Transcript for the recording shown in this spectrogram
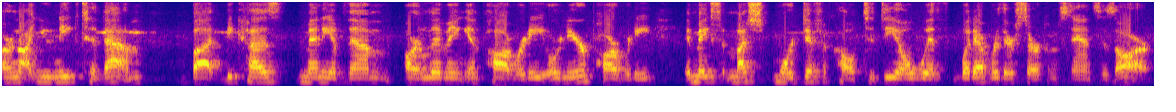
are not unique to them, but because many of them are living in poverty or near poverty, it makes it much more difficult to deal with whatever their circumstances are.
